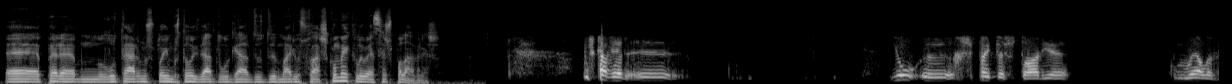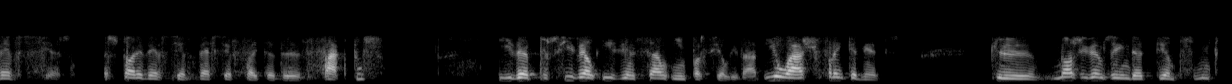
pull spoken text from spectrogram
uh, para lutarmos pela imortalidade do legado de Mário Soares? Como é que leu essas palavras? Vamos cá ver. Uh, eu uh, respeito a história como ela deve ser. A história deve ser, deve ser feita de factos e da possível isenção e imparcialidade. E eu acho, francamente, que nós vivemos ainda tempos muito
